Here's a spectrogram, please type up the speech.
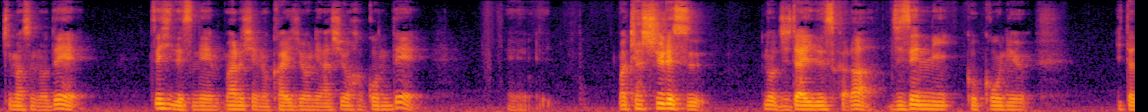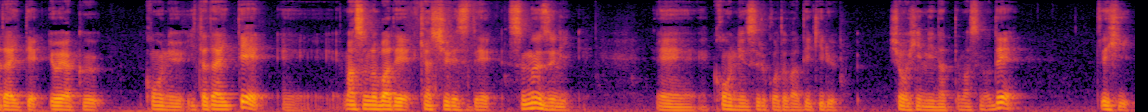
きますのでぜひですねマルシェの会場に足を運んで、えー、まあ、キャッシュレスの時代ですから事前にご購入いただいて予約購入いただいて、えー、まあ、その場でキャッシュレスでスムーズに、えー、購入することができる商品になってますのでぜひ、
